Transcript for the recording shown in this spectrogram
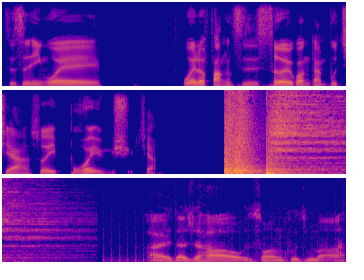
只是因为为了防止社会观感不佳，所以不会允许这样。嗨，大家好，我是松安库兹马。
